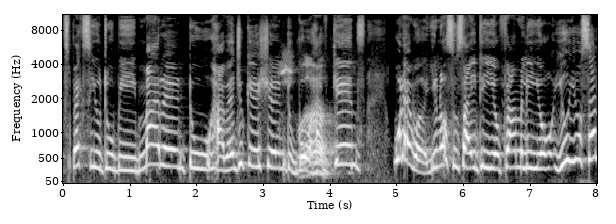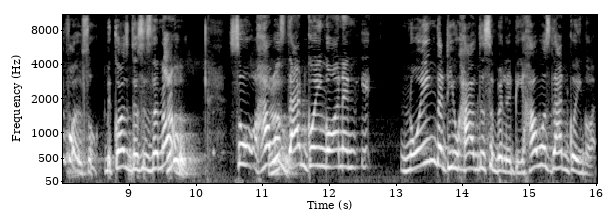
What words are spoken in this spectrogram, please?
expects you to be married to have education to go Wow. have kids whatever you know society your family your you yourself also because this is the norm True. so how was that going on and it, knowing that you have this ability how was that going on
